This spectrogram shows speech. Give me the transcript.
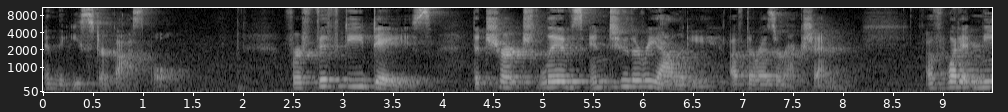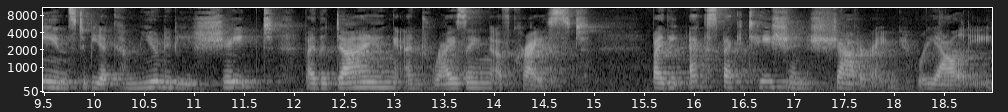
in the Easter gospel. For 50 days, the church lives into the reality of the resurrection, of what it means to be a community shaped by the dying and rising of Christ, by the expectation shattering reality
